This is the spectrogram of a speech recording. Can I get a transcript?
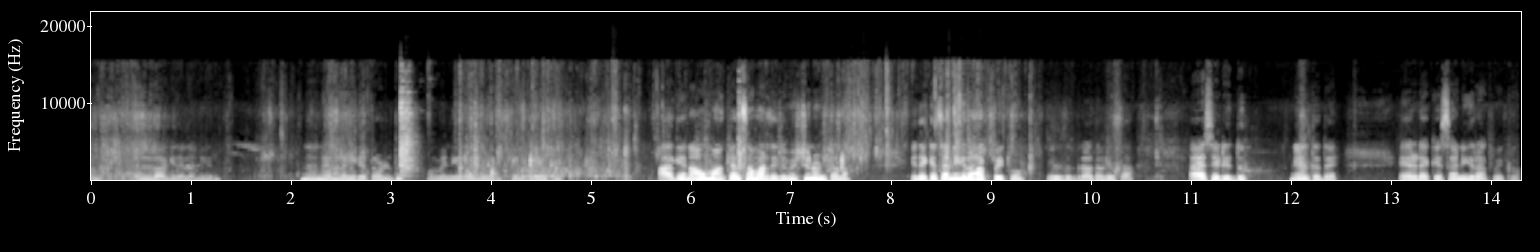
ನೋಡಿ, ಎಲ್ಲ ಆಗಿದೆಲ್ಲ ನೀರು. ಇದನ್ನೆಲ್ಲ ಈಗ ತೊಳೆದು ಒಮ್ಮೆ ನೀರಲ್ಲಿ ಮುಳುಗಿಸಿದ್ರೆ ಆಯಿತು. ಹಾಗೆ ನಾವು ಮಾ ಕೆಲಸ ಮಾಡಿದ ಮಿಷಿನ್ ಉಂಟಲ್ಲ, ಇದಕ್ಕೆ ಸಹ ನೀರು ಹಾಕಬೇಕು. ಇಲ್ದಿದ್ರೆ ಅದರಲ್ಲಿ ಸಹ ಆ್ಯಸಿಡ್ ಇದ್ದು ನಿಲ್ತದೆ. ಎರಡಕ್ಕೆ ಸಹ ನೀರು ಹಾಕಬೇಕು.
